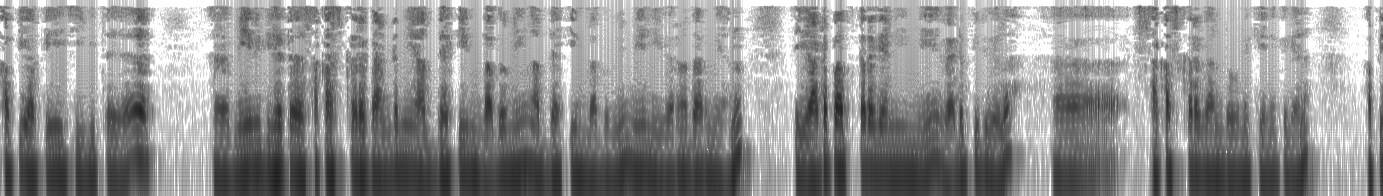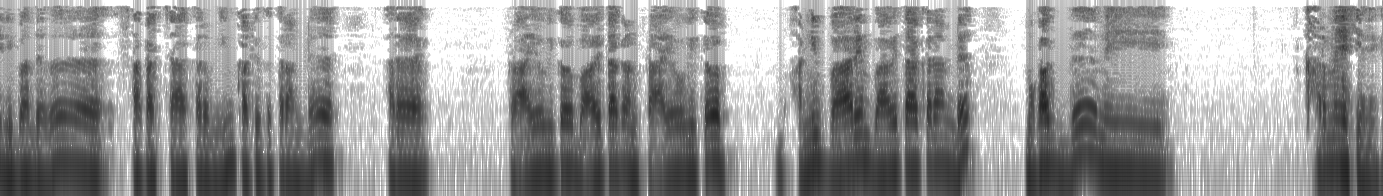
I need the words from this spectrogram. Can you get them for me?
අපි අපේ ජීවිතය මේ විදිහට සකස් කරගන්න මේ අත්දැකීම් ලැබමින් අත්දැකීම් ලැබමින් මේ නීවරණ ධර්මයන් යටපත් කර ගැනීමේ වැඩපිළිවෙල සකස් කරගන්න ඕනේ කියන එක ගැන අපි නිබඳව සාකච්ඡා කරමින් කටයුතු කරන්න අර ප්‍රායෝගිකව භාවිතා කරන ප්‍රායෝගිකව අනිවාර්යෙන් භාවිතා කරන්න මොකක්ද මේ කර්මය කියන එක.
